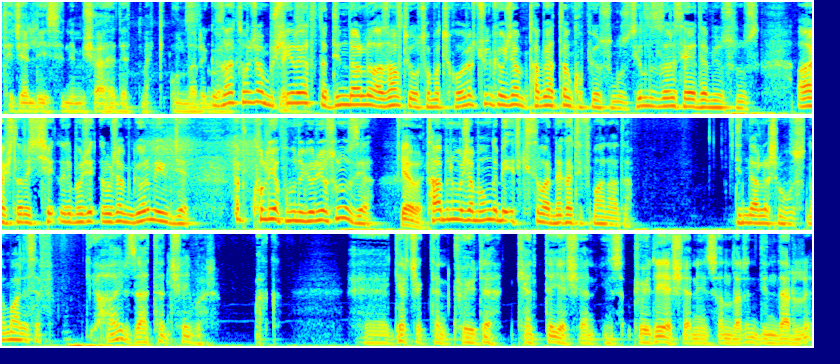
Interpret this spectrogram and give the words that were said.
tecellisini müşahede etmek, onları görmek. Zaten hocam bu şehir hayatı da dindarlığı azaltıyor otomatik olarak. Çünkü hocam tabiattan kopuyorsunuz. Yıldızları seyredemiyorsunuz. Ağaçları, çiçekleri, böcekleri hocam görmeyince hep kul yapımını görüyorsunuz ya. Evet. Tahminim hocam onun da bir etkisi var negatif manada. Dindarlaşma hususunda maalesef. Hayır zaten şey var. Bak e, gerçekten köyde, kentte yaşayan köyde yaşayan insanların dindarlığı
